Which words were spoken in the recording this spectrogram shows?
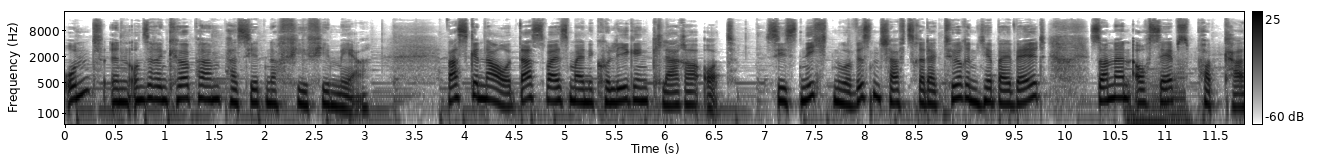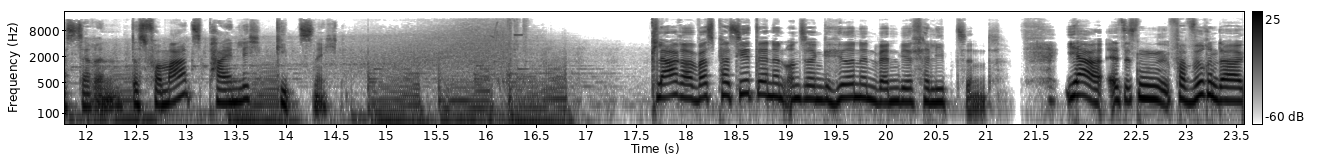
Und in unseren Körpern passiert noch viel, viel mehr. Was genau, das weiß meine Kollegin Clara Ott. Sie ist nicht nur Wissenschaftsredakteurin hier bei Welt, sondern auch selbst Podcasterin. Des Formats Peinlich gibt's nicht. Clara, was passiert denn in unseren Gehirnen, wenn wir verliebt sind? Ja, es ist ein verwirrender,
